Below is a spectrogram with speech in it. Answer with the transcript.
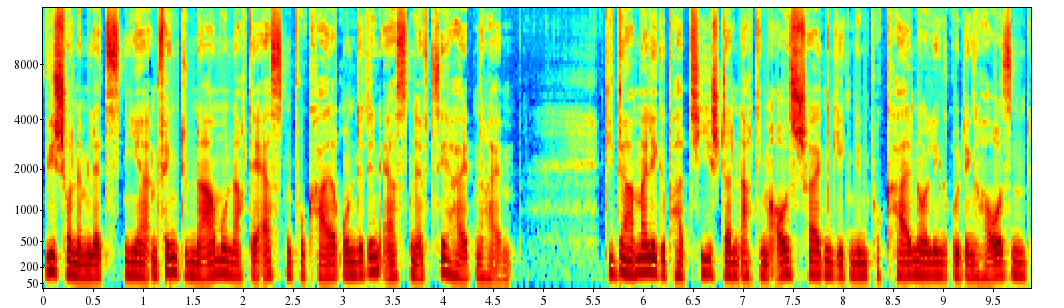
Wie schon im letzten Jahr empfängt Dynamo nach der ersten Pokalrunde den 1. FC Heidenheim. Die damalige Partie stand nach dem Ausscheiden gegen den Pokalneuling Rödinghausen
